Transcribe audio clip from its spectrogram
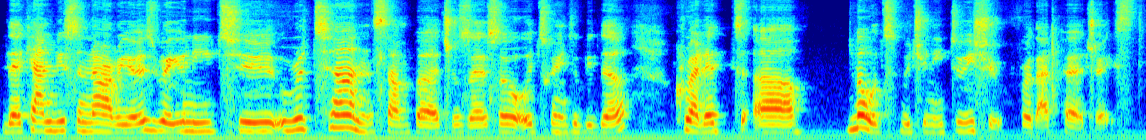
there can be scenarios where you need to return some purchases. So it's going to be the credit uh, notes which you need to issue for that purchase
